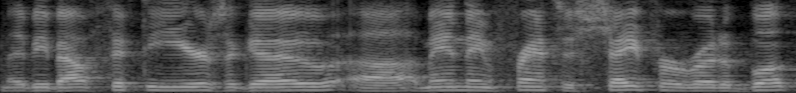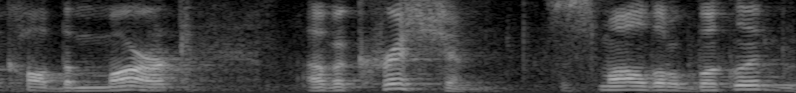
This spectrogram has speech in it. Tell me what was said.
maybe about 50 years ago, uh, a man named Francis Schaeffer wrote a book called The Mark of a Christian. It's a small little booklet. We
